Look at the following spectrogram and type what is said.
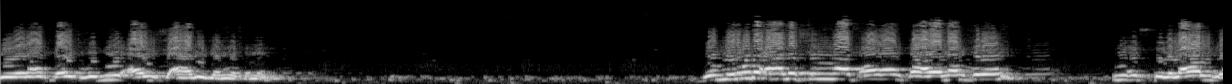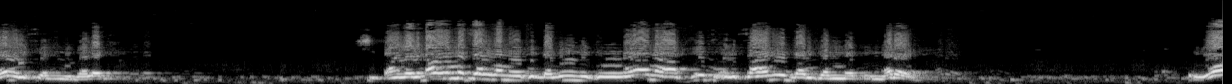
دینا پیش جنت جمهور آل سنت آیان قائلان کے یہ استدلال غیر صحیح غلط شیطان الماء مسلم ہے کہ دلیل ایمان آخرت انسانی در جنت نرے یا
